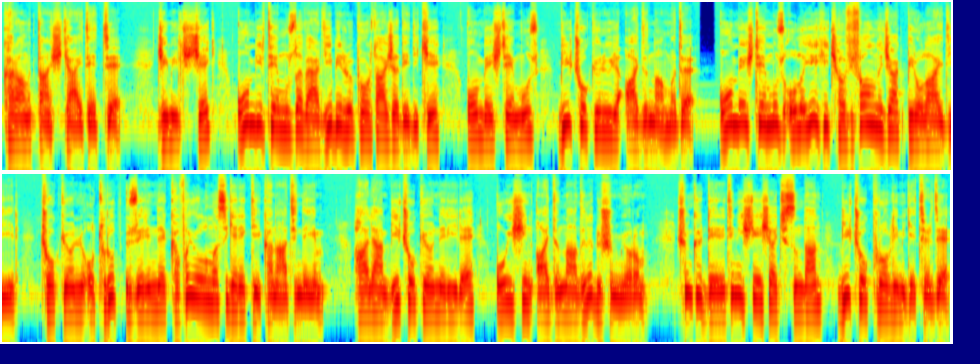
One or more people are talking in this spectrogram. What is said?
karanlıktan şikayet etti. Cemil Çiçek 11 Temmuz'da verdiği bir röportajda dedi ki 15 Temmuz birçok yönüyle aydınlanmadı. 15 Temmuz olayı hiç hafife alınacak bir olay değil. Çok yönlü oturup üzerinde kafa yorulması gerektiği kanaatindeyim. Halen birçok yönleriyle o işin aydınlandığını düşünmüyorum. Çünkü devletin işleyişi açısından birçok problemi getirdi.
